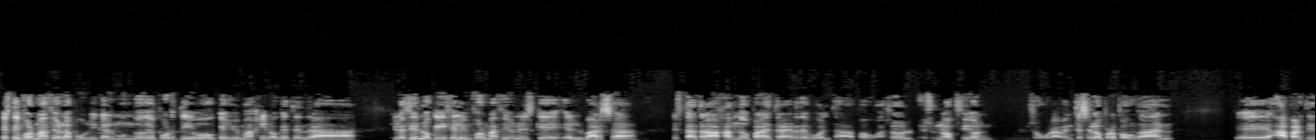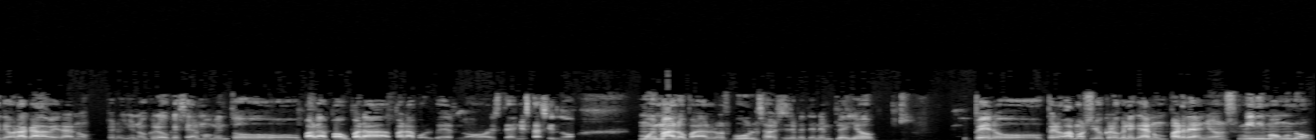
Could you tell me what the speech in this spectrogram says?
Esta información la publica el Mundo Deportivo, que yo imagino que tendrá... Quiero decir, lo que dice la información es que el Barça está trabajando para traer de vuelta a Pau Gasol. Es una opción. Seguramente se lo propongan eh, a partir de ahora cada verano, pero yo no creo que sea el momento para Pau para, para volver, ¿no? Este año está siendo muy malo para los Bulls, a ver si se meten en playoff, pero, pero vamos, yo creo que le quedan un par de años, mínimo uno,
